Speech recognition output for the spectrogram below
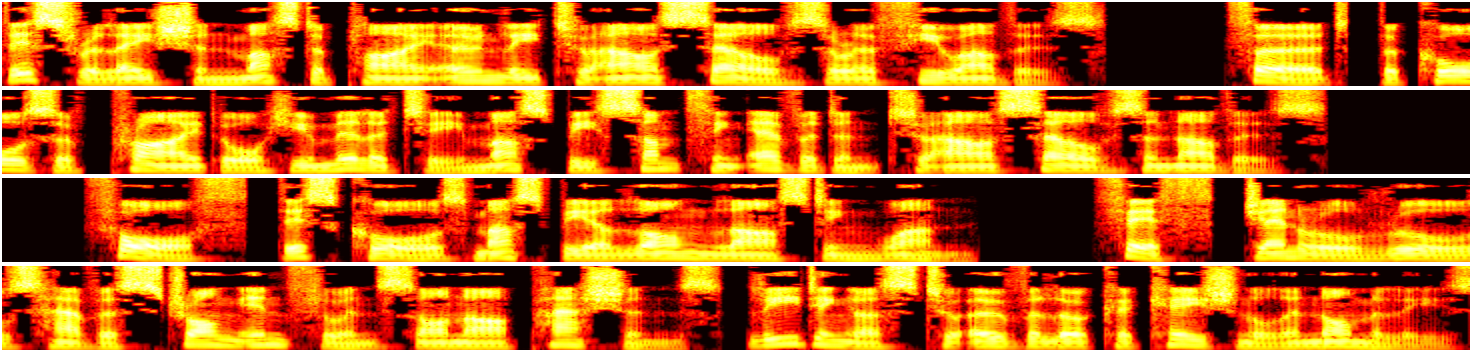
this relation must apply only to ourselves or a few others. Third, the cause of pride or humility must be something evident to ourselves and others. Fourth, this cause must be a long-lasting one. Fifth, general rules have a strong influence on our passions, leading us to overlook occasional anomalies.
